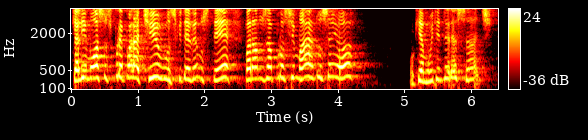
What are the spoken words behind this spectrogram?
que ali mostra os preparativos que devemos ter para nos aproximar do Senhor, o que é muito interessante.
